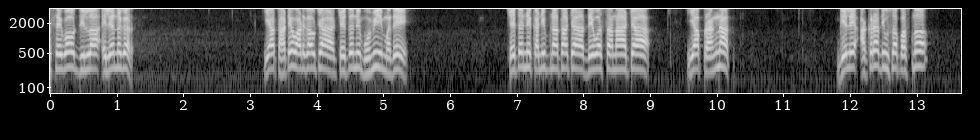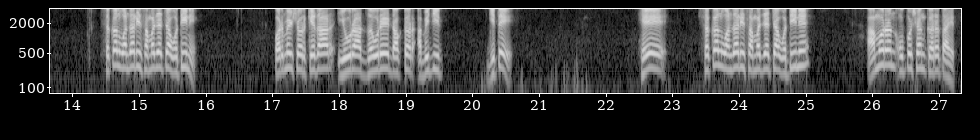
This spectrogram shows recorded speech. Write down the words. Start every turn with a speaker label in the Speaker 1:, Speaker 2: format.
Speaker 1: सेगाव जिल्हा अहिल्यानगर. या थाटे वाडगावच्या चैतन्यभूमीमध्ये चैतन्य कानिपनाथाच्या देवस्थानाच्या या प्रांगणात गेले अकरा दिवसापासनं सकल वंजारी समाजाच्या वतीने परमेश्वर केदार युवराज जवरे डॉक्टर अभिजित गीते हे सकल वंजारी समाजाच्या वतीने आमरण उपोषण करत आहेत.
